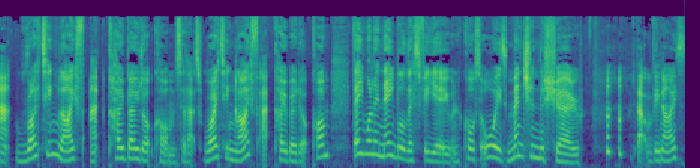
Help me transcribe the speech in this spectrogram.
at writinglife at kobo.com. So that's writinglife at kobo.com. They will enable this for you. And of course, always mention the show. that would be nice.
